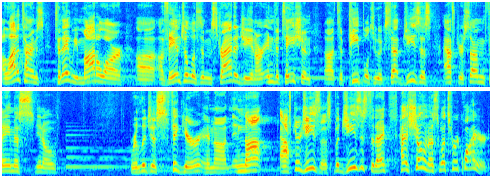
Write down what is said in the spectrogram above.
a lot of times today we model our uh, evangelism strategy and our invitation uh, to people to accept Jesus after some famous, you know, religious figure and, uh, and not after Jesus. But Jesus today has shown us what's required.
